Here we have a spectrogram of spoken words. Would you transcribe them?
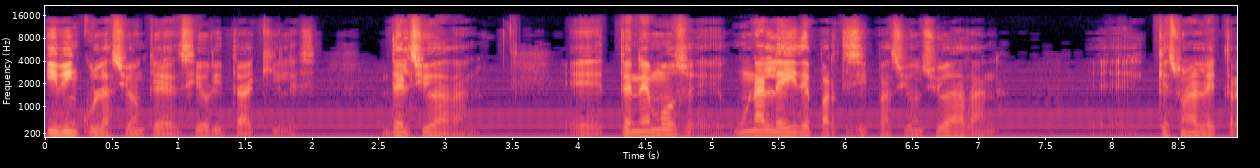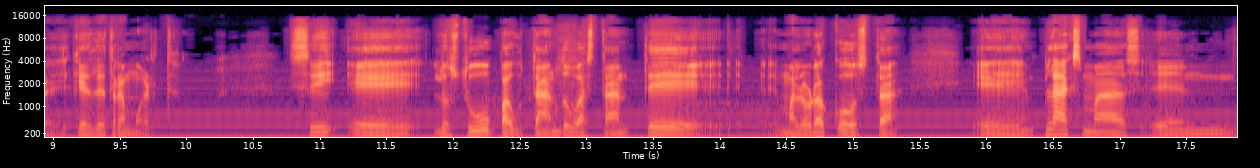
y vinculación que decía ahorita Aquiles, del ciudadano. Eh, tenemos eh, una ley de participación ciudadana, eh, que es una letra, que es letra muerta. Sí, lo estuvo pautando bastante Maloro Acosta en Plaxmas, en,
